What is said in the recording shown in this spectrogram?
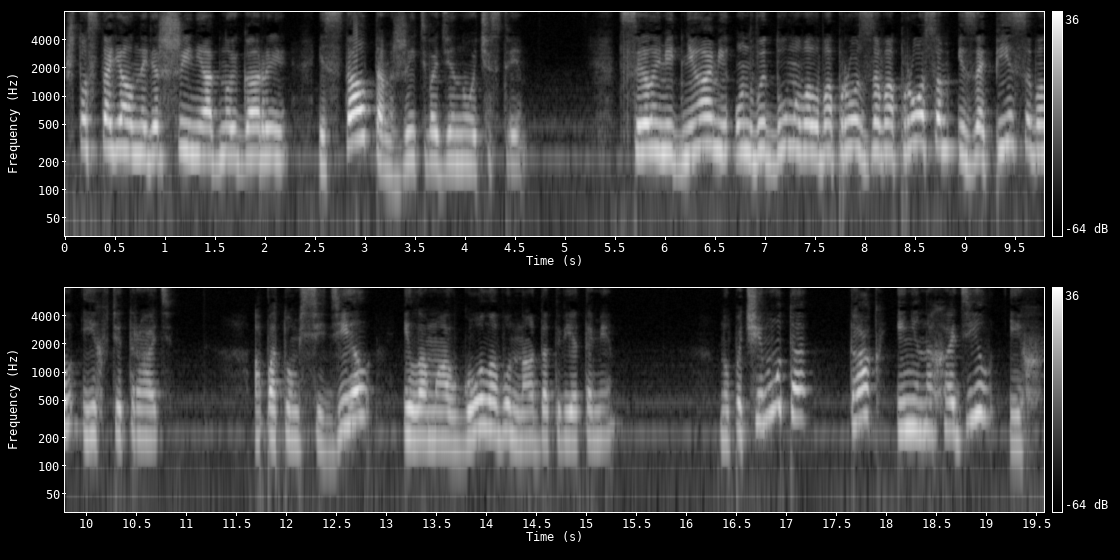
что стоял на вершине одной горы, и стал там жить в одиночестве – Целыми днями он выдумывал вопрос за вопросом и записывал их в тетрадь. А потом сидел и ломал голову над ответами. Но почему-то так и не находил их.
